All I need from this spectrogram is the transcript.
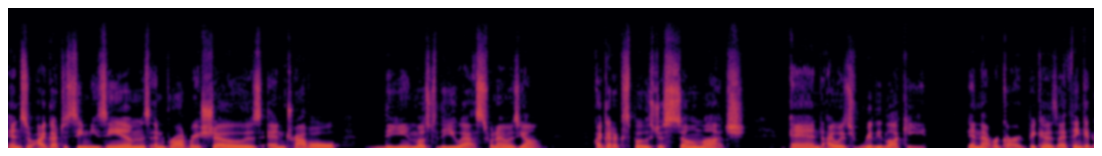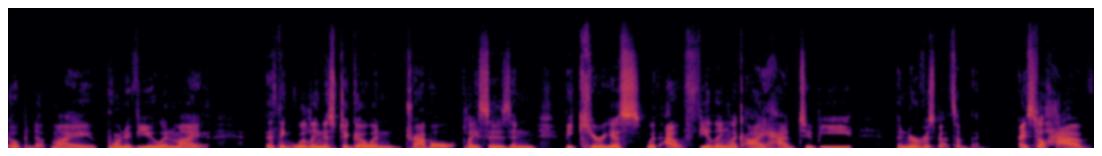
And so I got to see museums and Broadway shows and travel the most of the US when I was young. I got exposed to so much and I was really lucky in that regard because I think it opened up my point of view and my I think willingness to go and travel places and be curious without feeling like I had to be nervous about something. I still have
